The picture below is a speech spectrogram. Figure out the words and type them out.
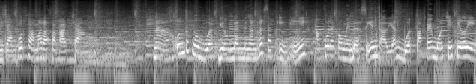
Dicampur sama rasa kacang. Nah, untuk membuat gyeongdan dengan resep ini, aku rekomendasiin kalian buat pakai mochi filling,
